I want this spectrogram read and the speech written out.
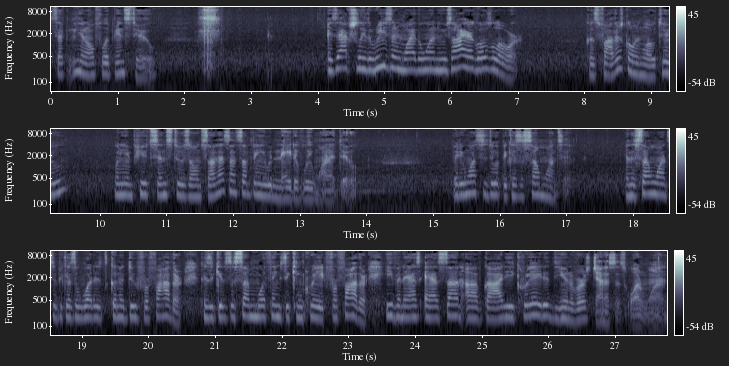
second, you know, Philippians 2, is actually the reason why the one who's higher goes lower. Because Father's going low too. When he imputes sins to his own son, that's not something he would natively want to do. But he wants to do it because the son wants it. And the Son wants it because of what it's going to do for Father. Because it gives the Son more things he can create for Father. Even as, as Son of God, he created the universe. Genesis 1 1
